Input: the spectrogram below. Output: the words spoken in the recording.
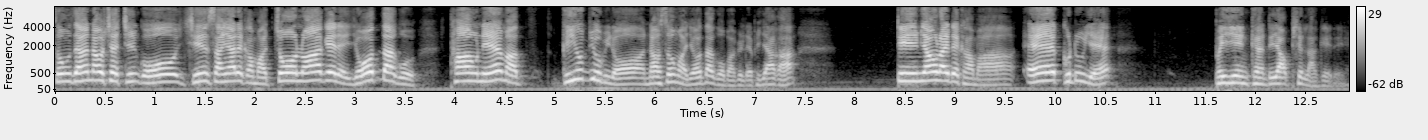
စုံစမ်းနောက်ဆက်ခြင်းကိုရင်ဆိုင်ရတဲ့အခါမှာကြော်လွှားခဲ့တဲ့ယောသကိုထောင်ထဲမှာဂိယုပြုတ်ပြီးတော့နောက်ဆုံးမှာယောသကိုဘာဖြစ်လဲဘုရားကတင်မြောင်းလိုက်တဲ့အခါမှာအဲဂုတုရဲ့ဘယင်ခံတယောက်ဖြစ်လာခဲ့တယ်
